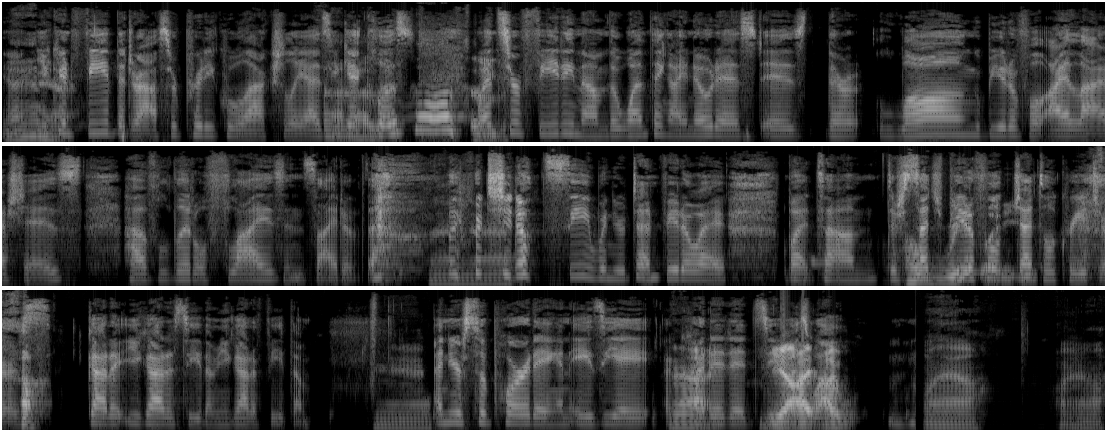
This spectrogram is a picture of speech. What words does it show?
yeah. You can feed the giraffes. They're pretty cool, actually. As you get uh, close, awesome. once you're feeding them, the one thing I noticed is their long, beautiful eyelashes have little flies inside of them, which you don't see when you're ten feet away. But um, they're oh, such really? beautiful, gentle creatures got to you got to see them. You got to feed them. Yeah. And you're supporting an AZA accredited yeah, zoo yeah, as well. I, I, mm-hmm. Wow, wow.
